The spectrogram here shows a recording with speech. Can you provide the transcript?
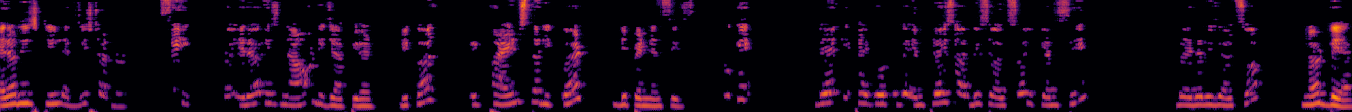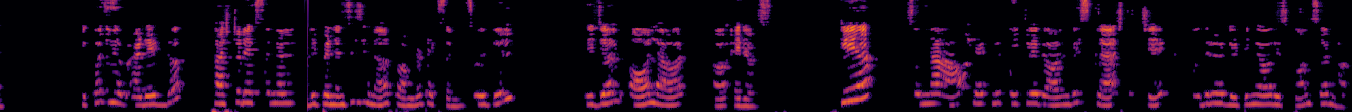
error is still exist or not. See, the error is now disappeared because it finds the required dependencies. Then if I go to the employee service also, you can see the error is also not there because we have added the faster XML dependencies in our pom.xml. So it will resolve all our uh, errors. Clear? So now let me quickly run this class to check whether we are getting our response or not.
